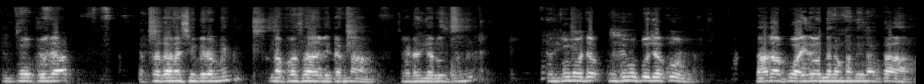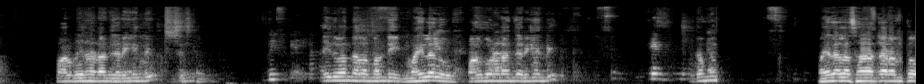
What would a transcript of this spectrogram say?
కుంకుమ పూజ రక్తదాన శిబిరం అన్నప్రసాద వితరణ చేయడం జరుగుతుంది. కుంకుమ కుంకుమ పూజకు దాదాపు ఐదు వందల మంది దాకా పాల్గొనడం జరిగింది. ఐదు వందల మంది మహిళలు పాల్గొనడం జరిగింది. మహిళల సహకారంతో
